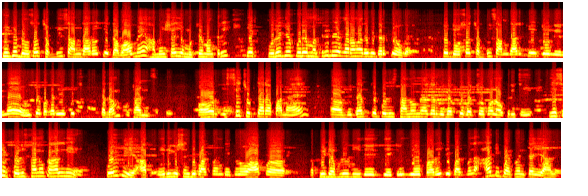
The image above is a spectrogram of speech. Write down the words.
क्योंकि 226 आमदारों के दबाव में हमेशा ये मुख्यमंत्री, ये पूरे के पूरे मंत्री भी अगर हमारे विदर्भ के हो गए तो 226 आमदार के जो निर्णय है, उनके बगैर ये कुछ कदम उठा नहीं सकते। और इससे छुटकारा पाना है विदर्भ के पुलिस थानों में अगर विदर्भ के बच्चों को नौकरी चाहिए, ये सिर्फ़ पुलिस थानों का हाल नहीं है कोई भी आप इरिगेशन डिपार्टमेंट देख लो आप पीडब्ल्यू डी देख लीजिए फॉरेस्ट डिपार्टमेंट हर डिपार्टमेंट का ये हाल है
